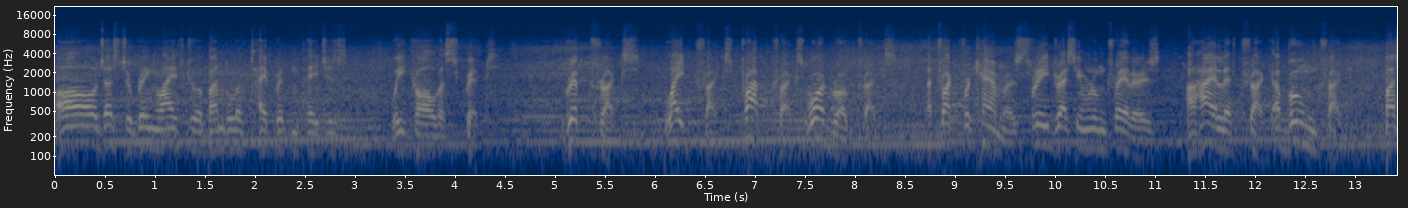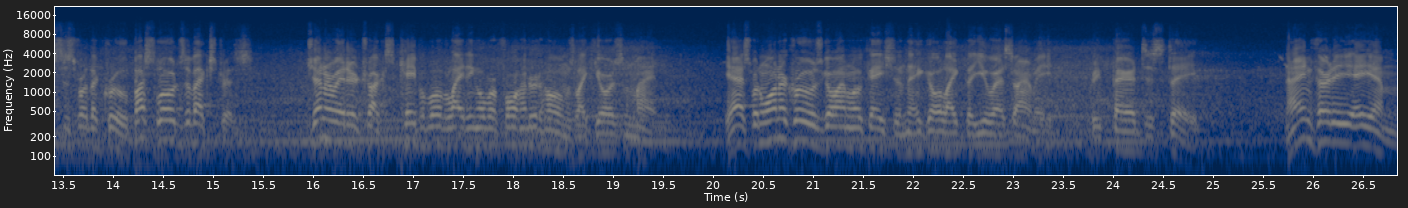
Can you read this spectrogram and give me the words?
All just to bring life to a bundle of typewritten pages we call the script. Grip trucks, light trucks, prop trucks, wardrobe trucks, a truck for cameras, three dressing room trailers, a high lift truck, a boom truck, buses for the crew, busloads of extras. Generator trucks capable of lighting over 400 homes like yours and mine. Yes, when Warner crews go on location, they go like the U.S. Army, prepared to stay. 9.30 a.m.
